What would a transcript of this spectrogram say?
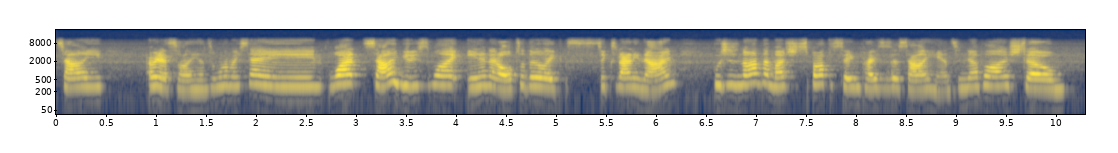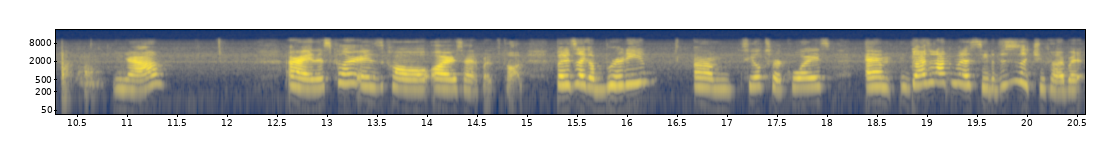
Sally, I mean at Sally Hansen, what am I saying? What? Sally Beauty Supply and at Ulta, they're like $6.99, which is not that much. It's about the same prices as Sally Hansen nail polish, so yeah. Alright, this color is called, oh, I said what it's called. But it's like a pretty um, teal turquoise. And you guys are not going to see, but this is a true color, but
